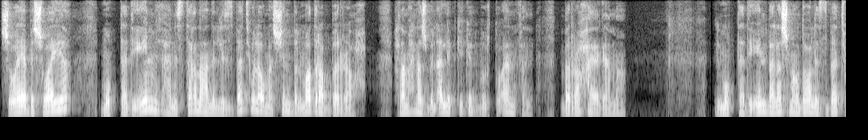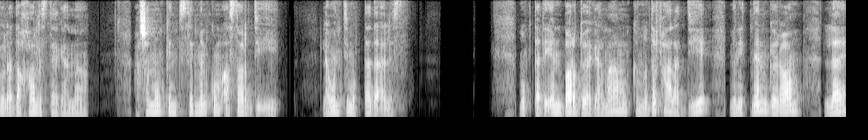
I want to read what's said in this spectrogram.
شوية بشوية مبتدئين هنستغنى عن الاسباتيو لو ماشيين بالمضرب بالراحة. إحنا ما إحناش بنقلب كيكة برتقان فن. بالراحة يا جماعة. المبتدئين بلاش موضوع ال spatula ده خالص يا جماعة. عشان ممكن تسيب منكم آثار دقيق. لو انت مبتدئة لسه. مبتدئين برضو يا جماعة ممكن نضيف على الدقيق من 2 جرام ل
